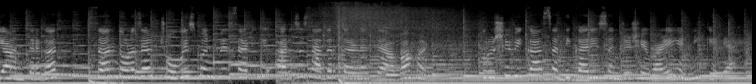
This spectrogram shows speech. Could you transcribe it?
या अंतर्गत सन दोन हजार चोवीस पंचवीससाठी अर्ज सादर करण्याचे आवाहन कृषी विकास अधिकारी संजय शेवाळे यांनी केले आहे.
